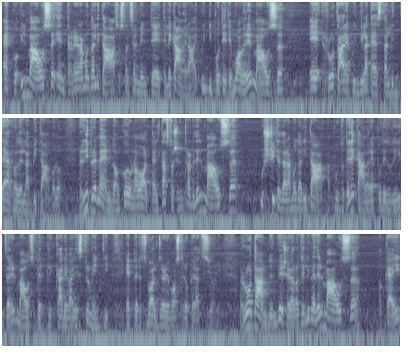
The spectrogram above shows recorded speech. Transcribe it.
ecco il mouse entra nella modalità sostanzialmente telecamera e quindi potete muovere il mouse e ruotare quindi la testa all'interno dell'abitacolo. Ripremendo ancora una volta il tasto centrale del mouse uscite dalla modalità appunto telecamera e potete utilizzare il mouse per cliccare vari strumenti e per svolgere le vostre operazioni ruotando invece la rotellina del mouse ok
